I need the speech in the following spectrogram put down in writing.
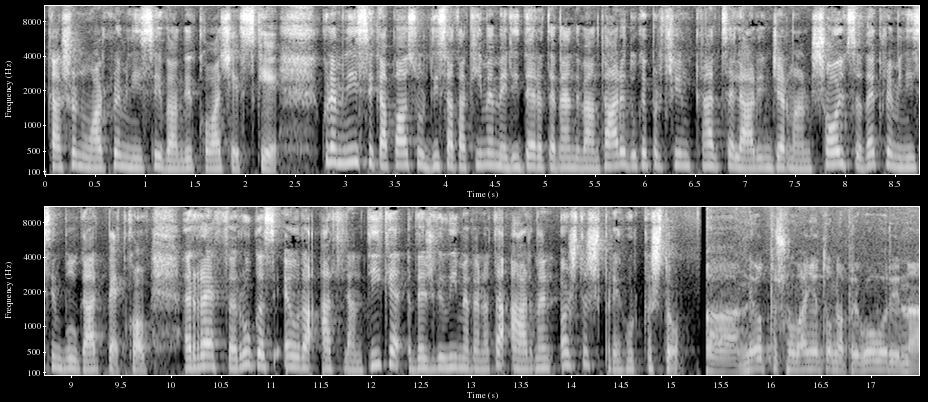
ka shënuar kryeministri i vendit Kovaçevski. Kryeministri ka pasur disa takime me liderët e vendeve anëtare, duke përfshirë kancelarin gjerman Scholz dhe kryeministrin bullgar Petkov. Rreth rrugës euroatlantike dhe zhvillimeve në të ardhmen është shprehur kështu. Neotpočnuvanjeto na pregovori na.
